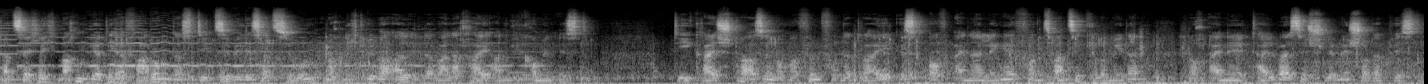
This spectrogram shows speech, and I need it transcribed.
Tatsächlich machen wir die Erfahrung, dass die Zivilisation noch nicht überall in der Walachei angekommen ist. Die Kreisstraße Nummer 503 ist auf einer Länge von 20 Kilometern noch eine teilweise schlimme Schotterpiste.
